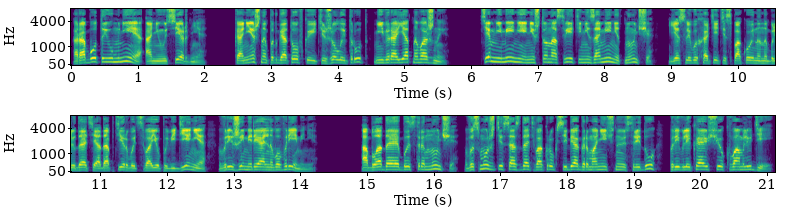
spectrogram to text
«работай умнее, а не усерднее». Конечно, подготовка и тяжелый труд невероятно важны. Тем не менее, ничто на свете не заменит нунчи, если вы хотите спокойно наблюдать и адаптировать свое поведение в режиме реального времени. Обладая быстрым нунчи, вы сможете создать вокруг себя гармоничную среду, привлекающую к вам людей.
